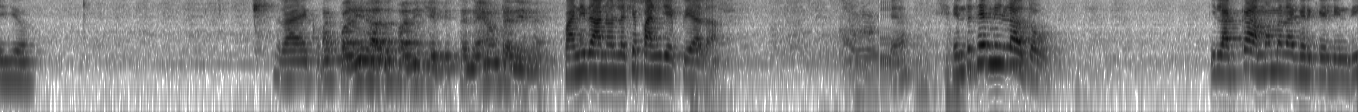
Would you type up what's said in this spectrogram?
అయ్యో. రాయకు. నాకు పని రాదు పని చేపిస్తూనే ఉంటుంది. పని దాని వాళ్ళకే పని చెప్పియాల ఎంతసేపు నీళ్ళు తాగుతావు? ఈ లక్క అమ్మమ్మ దగ్గరికి వెళ్ళింది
